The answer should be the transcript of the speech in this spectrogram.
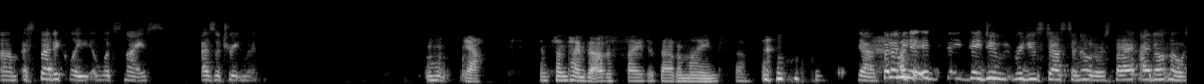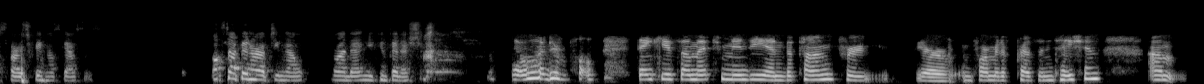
um, aesthetically it looks nice as a treatment. Mhm, Yeah. And sometimes out of sight is out of mind, so. Yeah, but I mean Okay. it, they, they do reduce dust and odors, but I, I don't know as far as greenhouse gases. I'll stop interrupting now, Rhonda, and you can finish. Wonderful. Thank you so much, Mindy and Baitong, for your informative presentation. Um,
